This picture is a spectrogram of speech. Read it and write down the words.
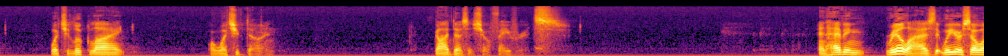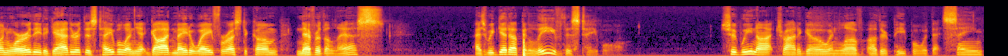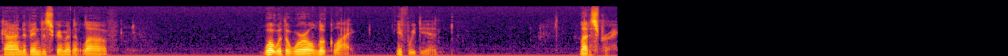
what you look like, or what you've done. God doesn't show favorites. And having realized that we are so unworthy to gather at this table, and yet God made a way for us to come nevertheless, as we get up and leave this table, should we not try to go and love other people with that same kind of indiscriminate love? What would the world look like if we did? Let us pray.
